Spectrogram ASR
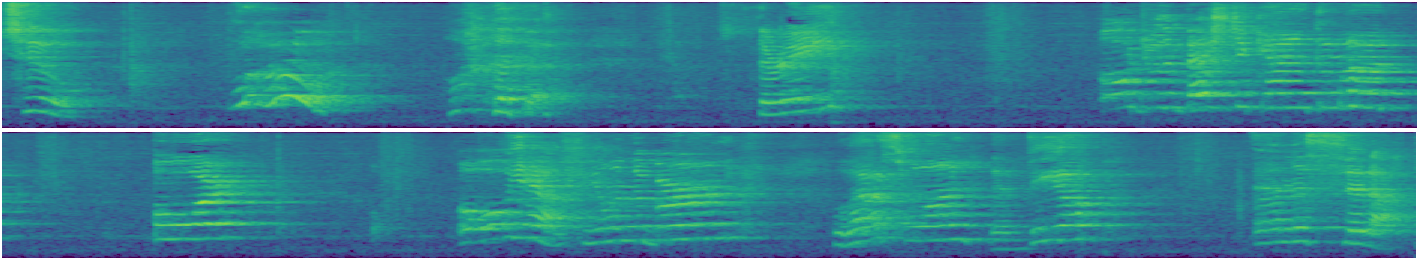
two, woohoo! Three, oh, do the best you can, come on. Four, oh yeah, feeling the burn. Last one, the V up and the sit up.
